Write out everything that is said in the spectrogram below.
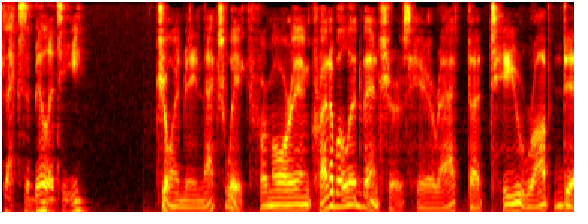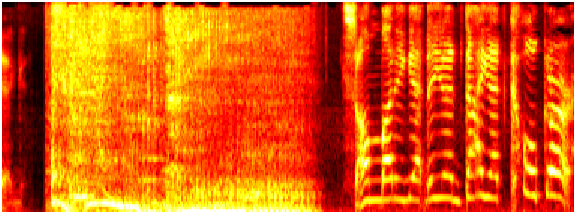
flexibility. Join me next week for more incredible adventures here at the T Rump Dig. Somebody get me a Diet Coker!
